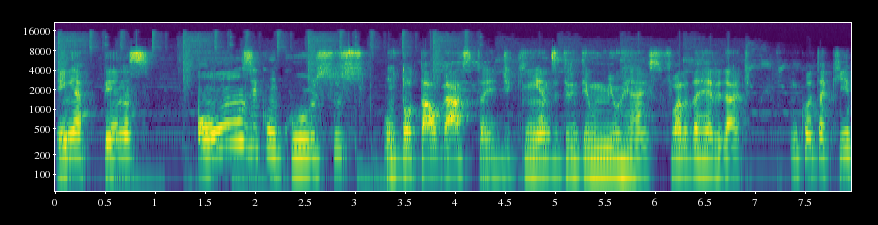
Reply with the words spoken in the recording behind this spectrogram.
em apenas 11 concursos, um total gasto aí de 531 mil reais, fora da realidade. Enquanto aqui,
